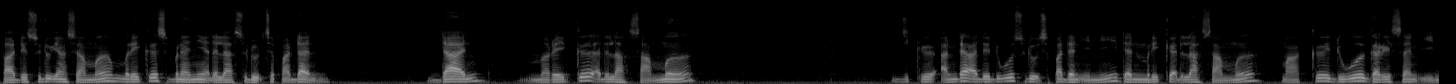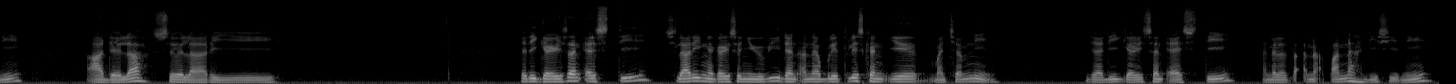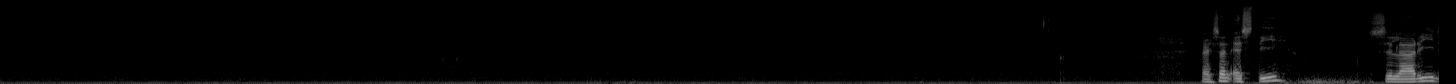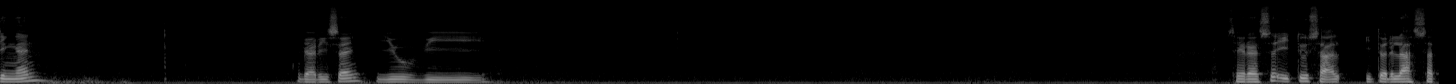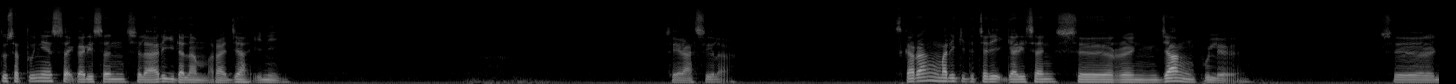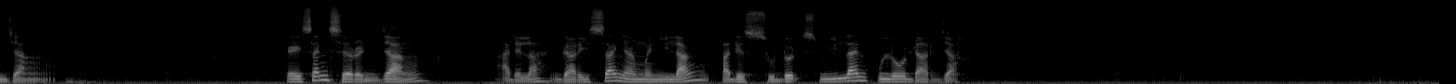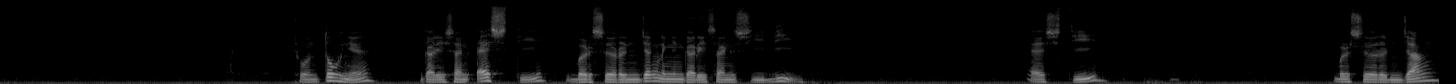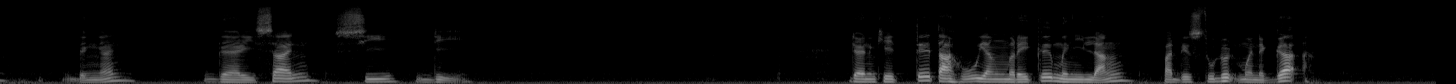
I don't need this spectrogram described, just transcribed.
pada sudut yang sama, mereka sebenarnya adalah sudut sepadan. Dan mereka adalah sama jika anda ada dua sudut sepadan ini dan mereka adalah sama, maka dua garisan ini adalah selari. Jadi garisan ST selari dengan garisan UV dan anda boleh tuliskan ia macam ni. Jadi garisan ST anda letak anak panah di sini. Garisan ST selari dengan garisan UV. Saya rasa itu itu adalah satu-satunya set garisan selari dalam rajah ini. Saya rasa lah. Sekarang mari kita cari garisan serenjang pula. Serenjang. Garisan serenjang adalah garisan yang menyilang pada sudut 90 darjah. Contohnya, garisan ST berserenjang dengan garisan CD. ST berserenjang dengan garisan CD. Dan kita tahu yang mereka menyilang pada sudut menegak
